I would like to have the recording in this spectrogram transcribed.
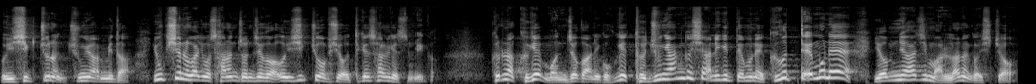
의식주는 중요합니다. 육신을 가지고 사는 존재가 의식주 없이 어떻게 살겠습니까? 그러나 그게 먼저가 아니고 그게 더 중요한 것이 아니기 때문에 그것 때문에 염려하지 말라는 것이죠.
